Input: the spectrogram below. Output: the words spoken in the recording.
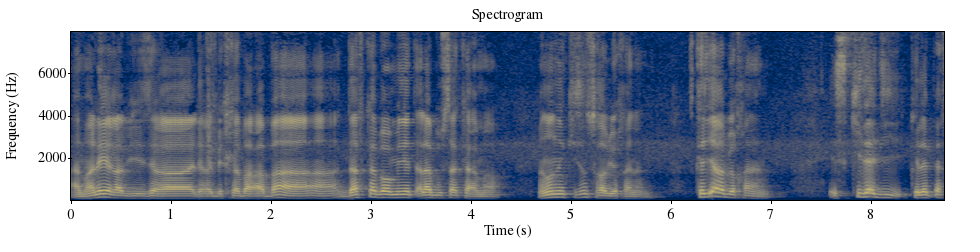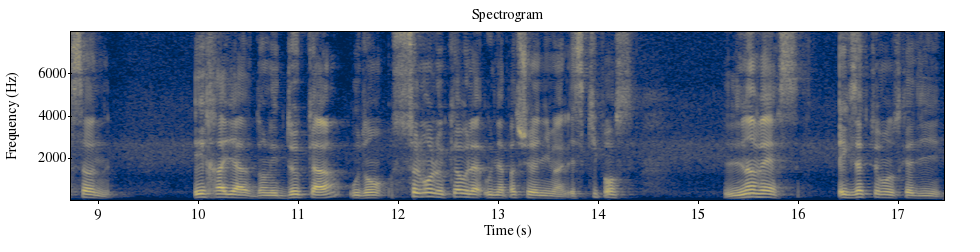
Amalé, Rabbi Zera, les Rabbi Chabaraba, Dafka Borminet Alabusa Kama. Maintenant, on a une question sur Rabbi Yochanan. Ce qu'a dit Rabbi Yochanan, est-ce qu'il a dit que la personne est chayav dans les deux cas ou dans seulement le cas où, il n'a pas tué l'animal? Est-ce qu'il pense l'inverse exactement de ce qu'a dit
